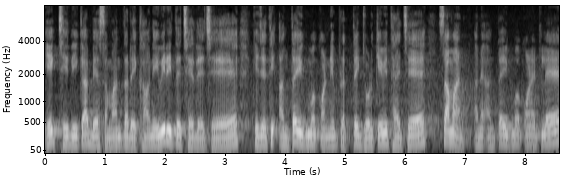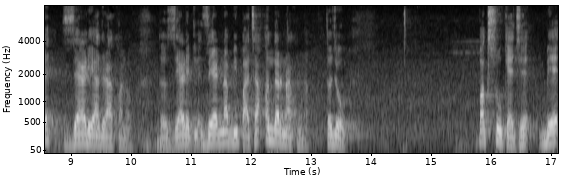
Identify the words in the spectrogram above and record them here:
એક છેદિકા બે સમાંતર રેખાઓને એવી રીતે છેદે છે કે જેથી અંતયુગ્મ કોણની પ્રત્યેક જોડ કેવી થાય છે? સમાન. અને અંતયુગ્મ કોણ એટલે ઝેડ યાદ રાખવાનો. તો ઝેડ એટલે ઝેડના બી પાછા અંદરના ખૂણા તો જો, પક્ષ શું કહે છે? બે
